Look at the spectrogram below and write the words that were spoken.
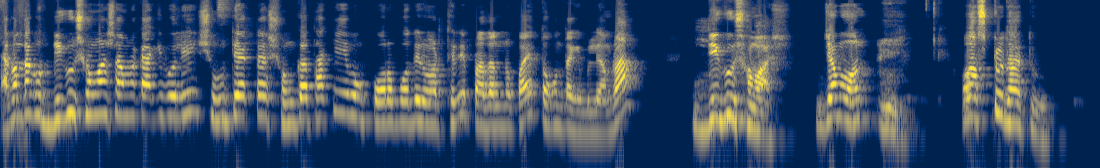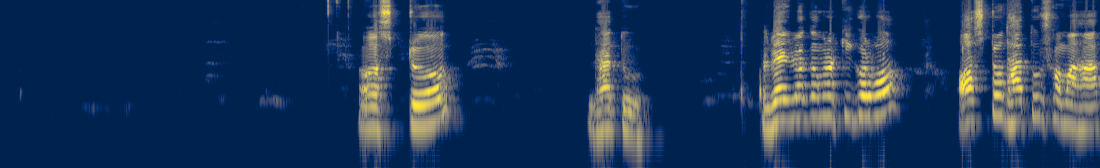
এখন দেখো, দ্বিগু সমাস আমরা কাকে বলি? শুরুতে একটা সংখ্যা থাকে এবং পরপদের অর্থের প্রাধান্য পায়, তখন তাকে বলি আমরা দ্বিগু সমাস। যেমন, অষ্টধাতু। অষ্ট ধাতু। ব্যাস বাক্য আমরা কি করব? অষ্ট ধাতুর সমাহার।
